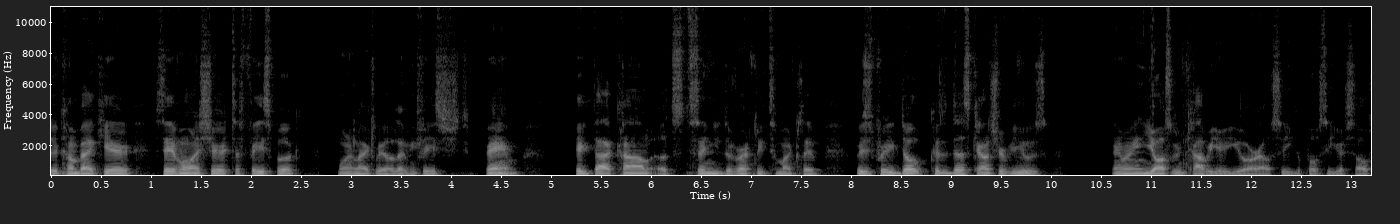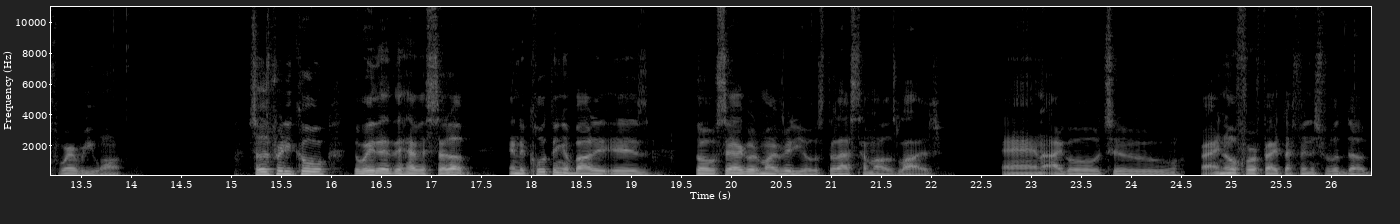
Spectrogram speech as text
So come back here, say if I want to share it to Facebook, more than likely it'll let me face, bam, Kick.com, it'll send you directly to my clip, which is pretty dope because it does count your views. I mean, you also can copy your URL so you can post it yourself wherever you want. So it's pretty cool the way that they have it set up. And the cool thing about it is, so say I go to my videos the last time I was live, and I go to, I know for a fact I finished with a dub.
